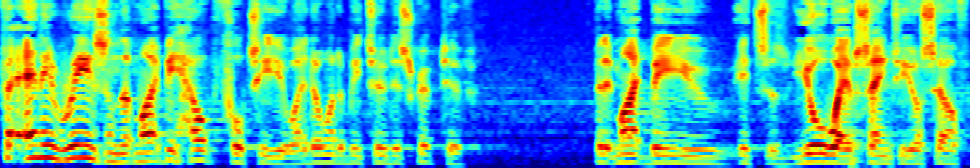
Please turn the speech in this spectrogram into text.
For any reason that might be helpful to you. I don't want to be too descriptive. But it might be you, it's your way of saying to yourself,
